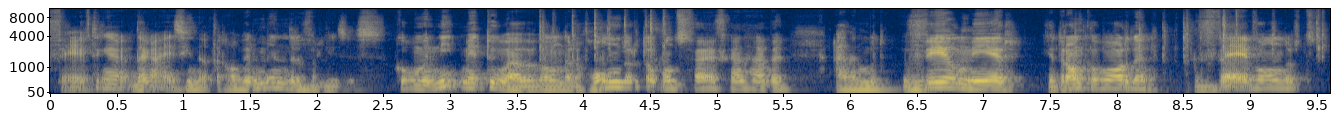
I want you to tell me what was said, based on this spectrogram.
50, dan ga je zien dat er alweer minder verlies is. Komen niet mee toe. We willen er 100 op ons 5 gaan hebben en er moet veel meer gedronken worden. 500,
